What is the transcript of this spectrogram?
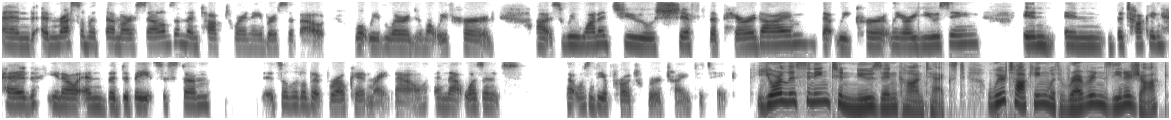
and and wrestle with them ourselves and then talk to our neighbors about what we've learned and what we've heard. Uh, so we wanted to shift the paradigm that we currently are using in in the talking head, you know, and the debate system. It's a little bit broken right now, and that wasn't that wasn't the approach we were trying to take. You're listening to News in Context. We're talking with Reverend Zina Jacque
